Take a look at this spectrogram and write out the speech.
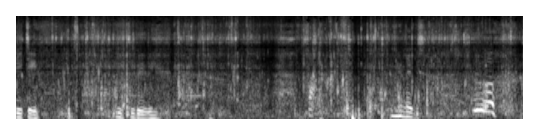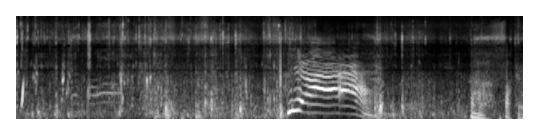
GT baby. Fuck. Your legs. Ugh. Yeah! Oh, fucker.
